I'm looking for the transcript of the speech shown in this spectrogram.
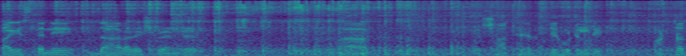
পাকিস্তানি জাহারা রেস্টুরেন্টের সাথের যে হোটেলটি। অর্থাৎ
